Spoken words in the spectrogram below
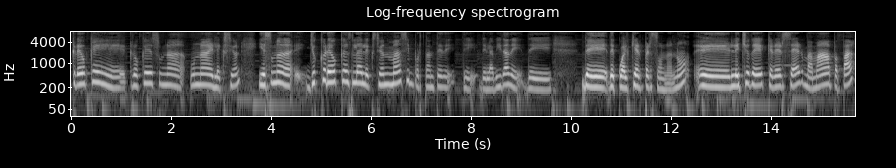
creo que creo que es una una elección y es una yo creo que es la elección más importante de, de, de la vida de, de de, de cualquier persona, ¿no? Eh, el hecho de querer ser mamá, papá,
